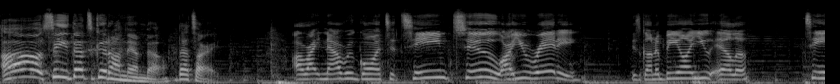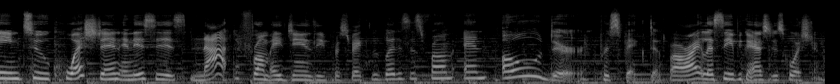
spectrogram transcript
Oh, see, that's good on them, though. That's all right. All right, now we're going to team two. Are you ready? It's going to be on you, Ella. Team two question, and this is not from a Gen Z perspective, but this is from an older perspective. All right, let's see if you can answer this question.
